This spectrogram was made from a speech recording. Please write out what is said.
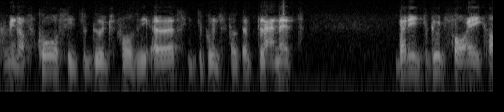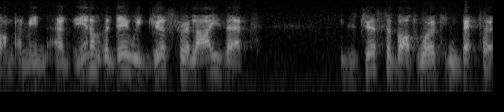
I mean, of course, it's good for the Earth, it's good for the planet, but it's good for Aecon. I mean, at the end of the day, we just realized that it's just about working better.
